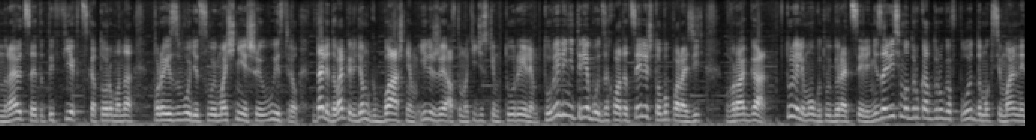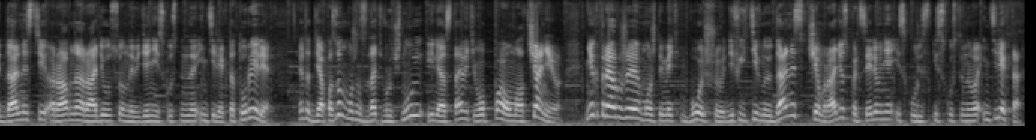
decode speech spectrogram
нравится этот эффект, с которым она производит свой мощнейший выстрел. Далее давай перейдем к башням или же автоматическим турелям. Турели не требуют захвата цели, чтобы поразить врага. Турели могут выбирать цели независимо друг от друга, вплоть до максимальной дальности, равно радиусу наведения искусственного интеллекта турели. Этот диапазон можно задать вручную или оставить его по умолчанию. Некоторое оружие может иметь большую дефективную дальность, чем радиус прицеливания искусственного интеллекта.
